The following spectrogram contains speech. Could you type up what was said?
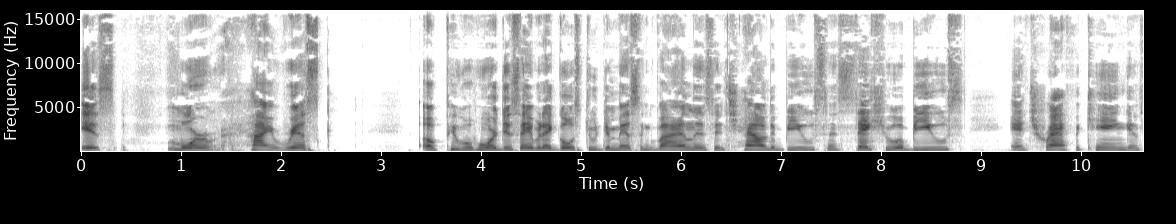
is more high risk of people who are disabled that goes through domestic violence and child abuse and sexual abuse and trafficking and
